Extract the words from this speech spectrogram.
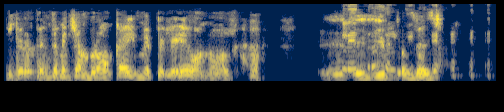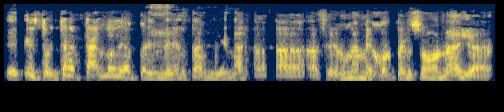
de repente me echan bronca y me peleo, ¿no? Eh, y entonces eh, estoy tratando de aprender también a, a, ser una mejor persona y a,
